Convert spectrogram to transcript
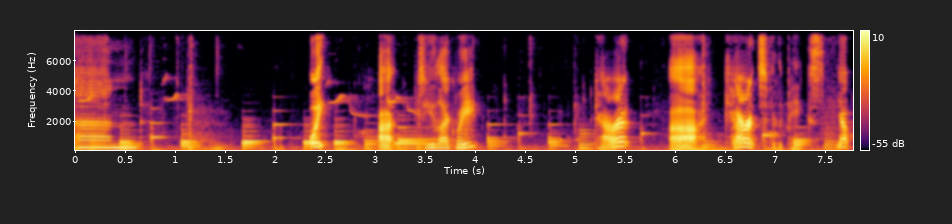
And... Wait. Uh, do you like wheat? Carrot? Ah, carrots for the pigs. Yep.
